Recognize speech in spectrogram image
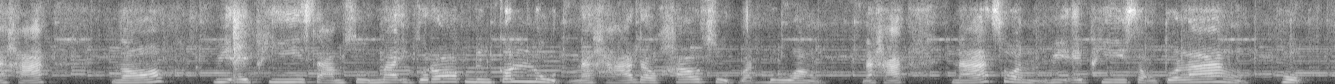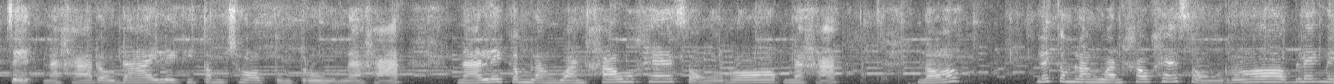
นะคะ เนาะ VIP 30 มาอีกรอบนึงก็หลุดนะคะ เราเข้าสูตรวัดดวงนะคะนะส่วน VIP 2 ตัวล่าง 6 7 นะคะ เราได้เลขที่ต้องชอบตรงๆนะคะ นะเลขกำลังวันเข้าแค่ 2 รอบนะคะเนาะเลขกำลังวันเข้าแค่ 2 รอบเลขใน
